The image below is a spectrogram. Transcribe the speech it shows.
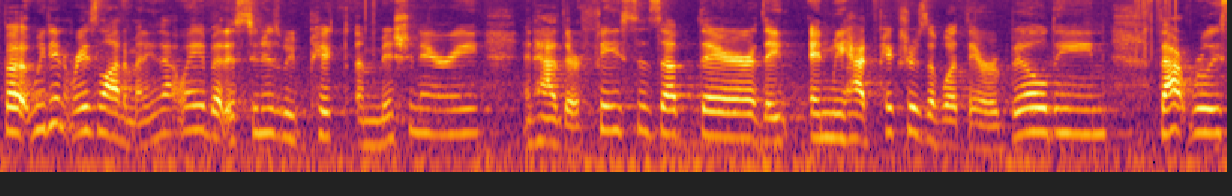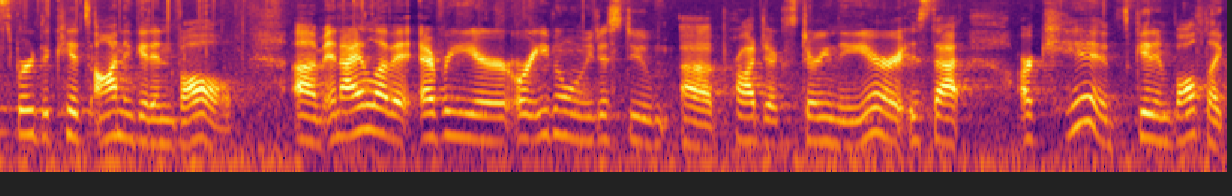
but we didn't raise a lot of money that way. But as soon as we picked a missionary and had their faces up there, they and we had pictures of what they were building, that really spurred the kids on and get involved. Um, and I love it every year, or even when we just do uh, projects during the year, is that our kids get involved. Like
